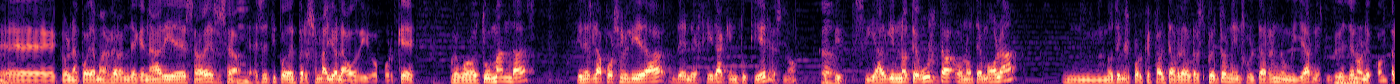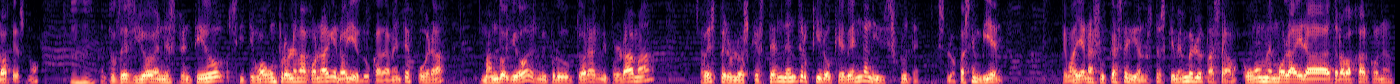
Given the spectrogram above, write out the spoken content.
eh, con la polla más grande que nadie, ¿sabes? O sea, ese tipo de persona yo la odio. ¿Por qué? Porque cuando tú mandas, tienes la posibilidad de elegir a quien tú quieres, ¿no? Es decir, si alguien no te gusta o no te mola, Mm, no tienes por qué faltarle al respeto, ni insultarle, ni humillarle, simplemente no le contrates, ¿no? Entonces yo en ese sentido, si tengo algún problema con alguien, oye, educadamente fuera, mando yo, es mi productora, es mi programa, ¿sabes? Pero los que estén dentro quiero que vengan y disfruten, se lo pasen bien, que vayan a su casa y digan, ostras, que bien me lo he pasado, ¿cómo me mola ir a trabajar con,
